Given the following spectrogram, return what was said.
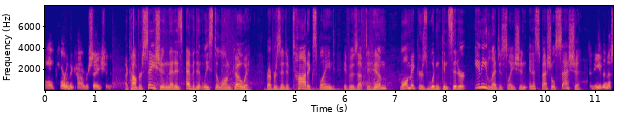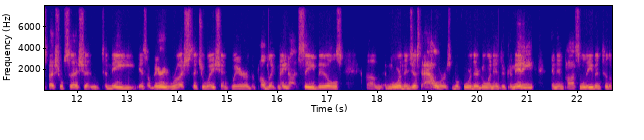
all part of the conversation. A conversation that is evidently still ongoing. Representative Todd explained if it was up to him, lawmakers wouldn't consider any legislation in a special session. And even a special session, to me, is a very rushed situation where the public may not see bills um, more than just hours before they're going into committee and then possibly even to the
